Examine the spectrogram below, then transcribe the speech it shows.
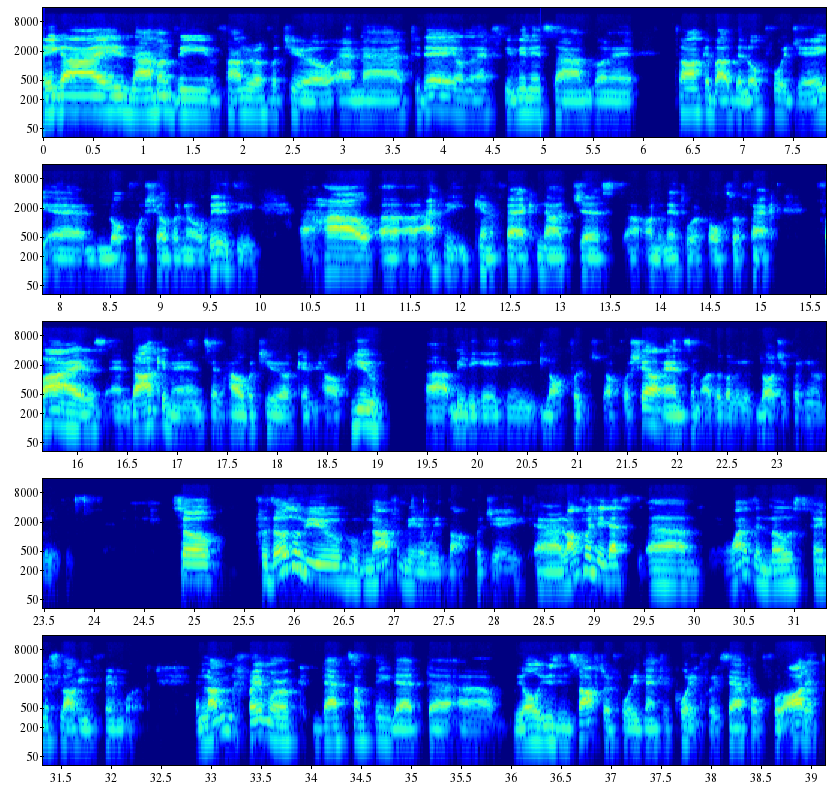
Hey guys, I'm Aviv, founder of Votiro, and uh, today on the next few minutes, I'm going to talk about the Log4j and Log4Shell vulnerability, uh, how uh, uh, actually it can affect not just uh, on the network, also affect files and documents, and how Votiro can help you uh, mitigating Log4, Log4Shell and some other logic vulnerabilities. So for those of you who are not familiar with Log4j, uh, Log4j, that's um, one of the most famous logging framework. And logging framework, that's something that uh, uh, we all use in software for event recording. For example, for audit,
